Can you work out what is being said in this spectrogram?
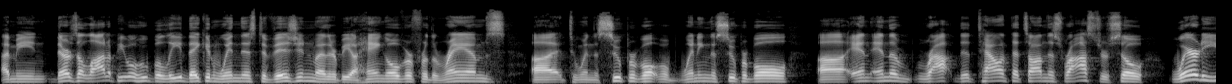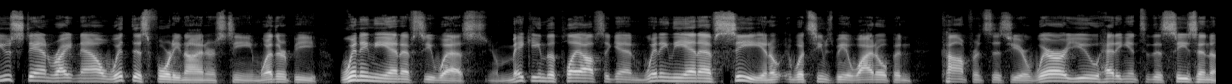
I mean, there's a lot of people who believe they can win this division, whether it be a hangover for the Rams uh, to win the Super Bowl, winning the Super Bowl, and and the the talent that's on this roster. So where do you stand right now with this 49ers team, whether it be winning the NFC West, you know, making the playoffs again, winning the NFC, in what seems to be a wide open conference this year? Where are you heading into this season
